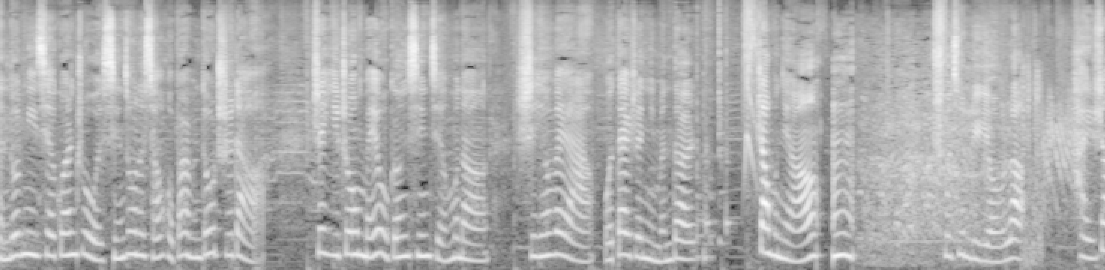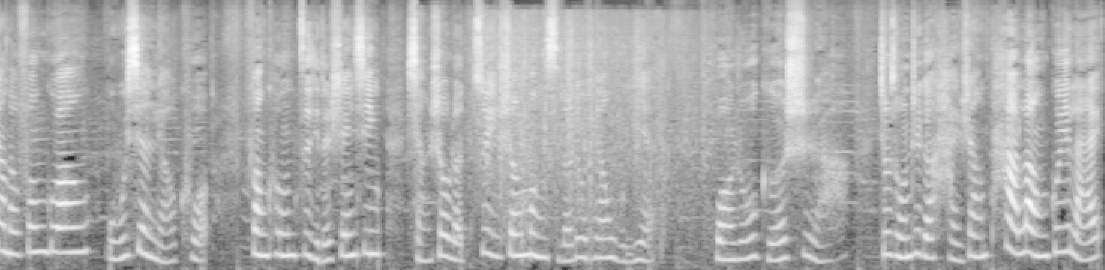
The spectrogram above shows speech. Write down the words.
很多密切关注我行踪的小伙伴们都知道啊，这一周没有更新节目呢。是因为啊，我带着你们的丈母娘，嗯，出去旅游了。海上的风光无限辽阔，放空自己的身心，享受了醉生梦死的六天五夜，恍如隔世啊！就从这个海上踏浪归来，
